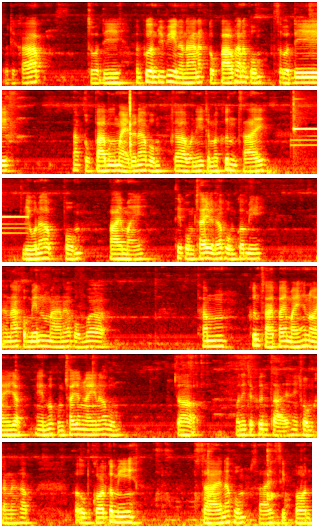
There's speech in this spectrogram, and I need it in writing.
สวัสดีครับ สวัสดีเพื่อนๆพี่ๆนะนะนักตกปลาทุกท่านนะผม สวัสดีนักตกปลามือใหม่ด้วยนะครับผม ก็วันนี้จะมาขึ้นสายหลิวนะครับ ผมปลายไหมที่ผมใช้อยู่นะครับผมก็มีนานาคอมเมนต์มานะครับผมว่าทำขึ้นสายปลายไหมให้หน่อยอยากเห็นว่าผมใช้ยังไงนะครับผม ก็วันนี้จะขึ้นสายให้ชมกันนะครับอุปกรณ์ก็มีสายนะผมสาย 10ปอนด์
